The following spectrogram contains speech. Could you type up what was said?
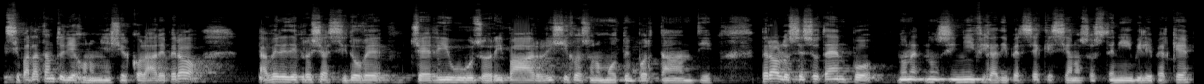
Si parla tanto di economia circolare, però avere dei processi dove c'è riuso, riparo, riciclo sono molto importanti, però allo stesso tempo non, è, non, significa di per sé che siano sostenibili, perché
